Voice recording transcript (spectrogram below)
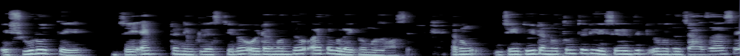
এই শুরুতে যে একটা নিউক্লিয়াস ছিল, ওইটার মধ্যে এতগুলাই ক্রোমোজোম আছে। এবং যে দুইটা নতুন তৈরি হয়েছে, ওই দুইটার মধ্যে যা যা আছে,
